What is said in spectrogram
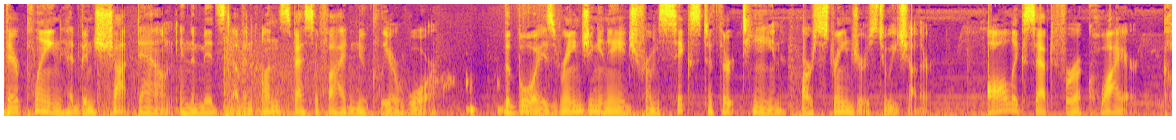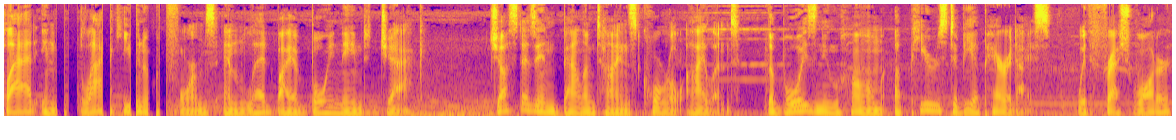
Their plane had been shot down in the midst of an unspecified nuclear war. The boys, ranging in age from 6 to 13, are strangers to each other, all except for a choir clad in black uniforms and led by a boy named Jack. Just as in Ballantyne's Coral Island, the boys' new home appears to be a paradise, with fresh water,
